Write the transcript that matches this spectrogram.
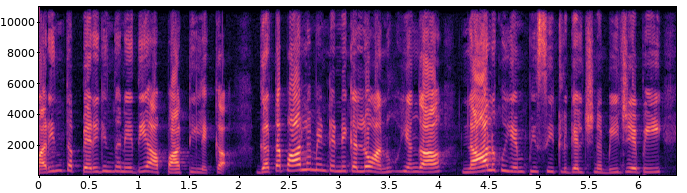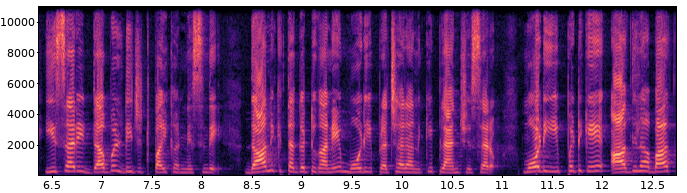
మరింత పెరిగిందనేది ఆ పార్టీ లెక్క. గత పార్లమెంట్ ఎన్నికల్లో అనూహ్యంగా నాలుగు ఎంపీ సీట్లు గెలిచిన బీజేపీ ఈసారి డబుల్ డిజిట్ పై కన్నేసింది. దానికి తగ్గట్టుగానే మోడీ ప్రచారానికి ప్లాన్ చేశారు. మోడీ ఇప్పటికే ఆదిలాబాద్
